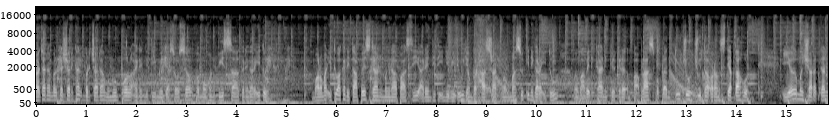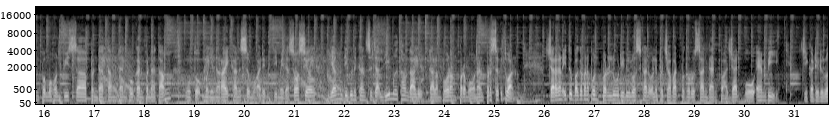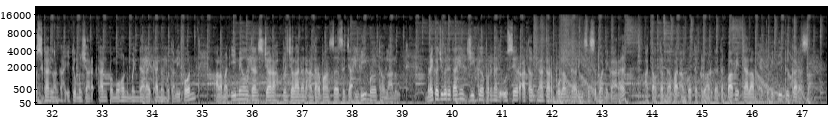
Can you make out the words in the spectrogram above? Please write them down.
Kerajaan Amerika Syarikat bercadang mengumpul identiti media sosial pemohon visa ke negara itu. Maklumat itu akan ditapis dan mengenal pasti identiti individu yang berhasrat memasuki negara itu membabitkan kira-kira 14.7 juta orang setiap tahun. Ia mensyaratkan pemohon visa pendatang dan bukan pendatang untuk menyenaraikan semua identiti media sosial yang digunakan sejak lima tahun lalu dalam borang permohonan persekutuan. Cadangan itu bagaimanapun perlu diluluskan oleh Pejabat Pengurusan dan Bajet OMB. Jika diluluskan, langkah itu mensyaratkan pemohon mendaraikan nombor telefon, alamat email dan sejarah perjalanan antarabangsa sejak lima tahun lalu. Mereka juga ditanya jika pernah diusir atau dihantar pulang dari sesebuah negara atau terdapat anggota keluarga terbabit dalam aktiviti keganasan.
